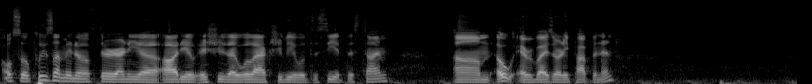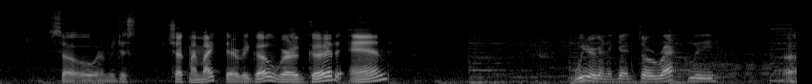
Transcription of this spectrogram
Also, please let me know if there are any uh, audio issues. I will actually be able to see it this time. Um, oh, everybody's already popping in. So let me just check my mic. There we go. We're good. And we are going to get directly... Uh,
